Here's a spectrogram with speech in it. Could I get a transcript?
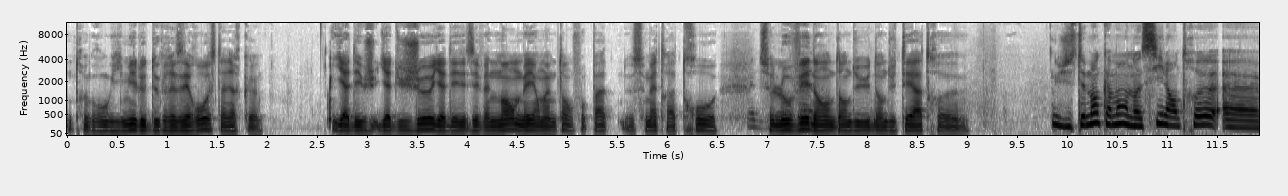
entre gros guillemets, le degré zéro, c'est-à-dire que il y, a des, il y a du jeu, il y a des événements, mais en même temps, il ne faut pas se mettre à trop se lever dans, dans, du, dans du théâtre. Justement, comment on oscille entre euh,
